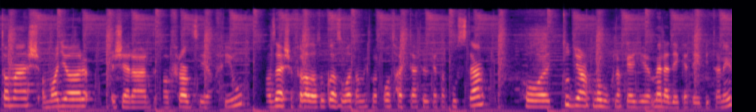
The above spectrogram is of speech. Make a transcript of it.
Tamás, a magyar, Gerard, a francia fiú. Az első feladatuk az volt, amikor ott hagyták őket a pusztán, hogy tudjanak maguknak egy menedéket építeni,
